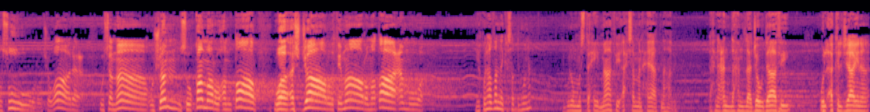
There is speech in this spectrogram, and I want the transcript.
قصور وشوارع وسماء وشمس وقمر وأمطار وأشجار وثمار ومطاعم و... يقول هل ظنك يصدقونه؟ يقولون مستحيل ما في أحسن من حياتنا هذه. إحنا عندنا الحمد لله جو دافي والأكل جاينا.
